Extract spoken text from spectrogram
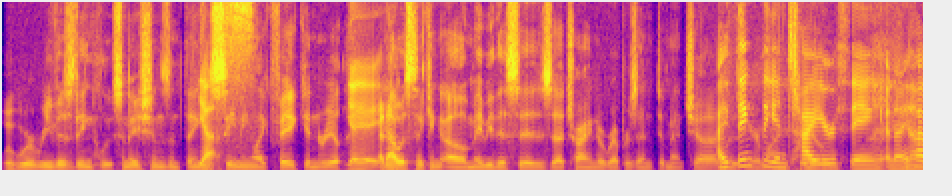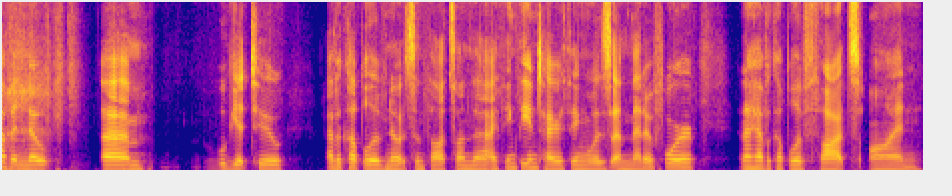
we- we're revisiting hallucinations and things Yes. seeming like fake and real. Yeah, yeah, And. I was thinking, oh, maybe this is uh, trying to represent dementia. I think the mind, too. entire thing, and I Yeah. have a note. Um, we'll get to. I have a couple of notes and thoughts on that. I think the entire thing was a metaphor, and I have a couple of thoughts on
